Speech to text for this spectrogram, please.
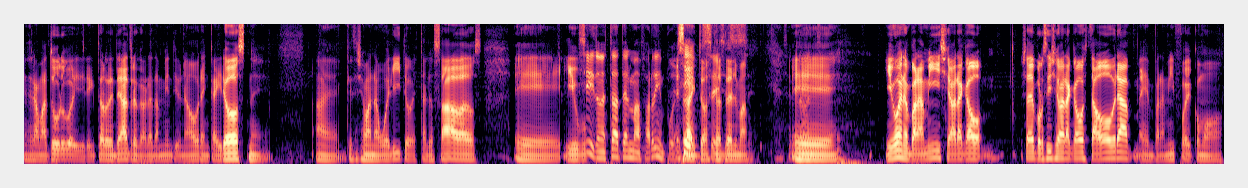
es dramaturgo y director de teatro, que ahora también tiene una obra en Kairos, eh, ah, que se llama Abuelito, que está los sábados. eh, y Sí, donde está Telma Fardín, pues. Exacto, Sí, está sí, Telma. sí, sí. Eh, y bueno, para mí llevar a cabo, ya de por sí llevar a cabo esta obra, eh, para mí fue como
